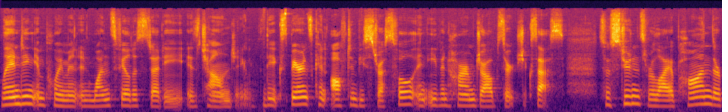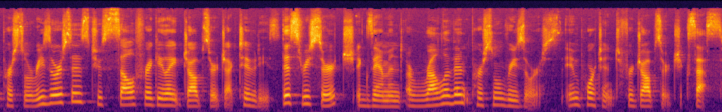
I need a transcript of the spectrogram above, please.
landing employment in one's field of study is challenging. The experience can often be stressful and even harm job search success. So students rely upon their personal resources to self-regulate job search activities. This research examined a relevant personal resource important for job search success.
